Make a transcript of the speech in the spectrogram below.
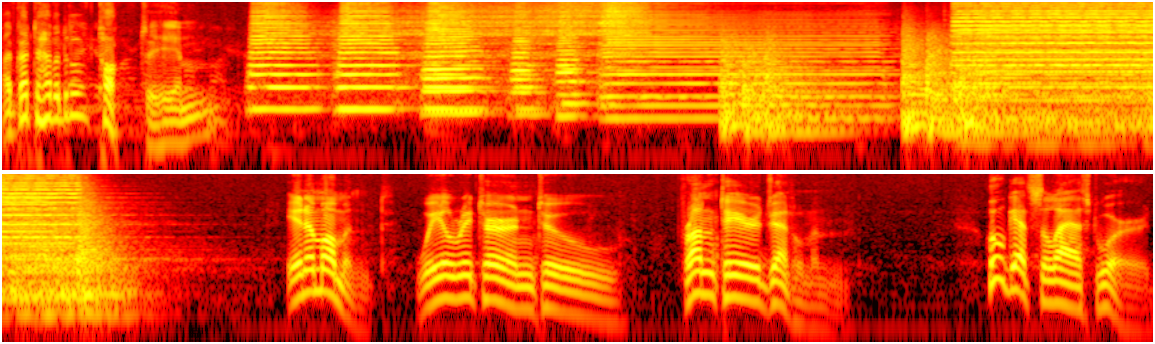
I've got to have a little talk to him. In a moment, we'll return to Frontier Gentlemen. Who gets the last word?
